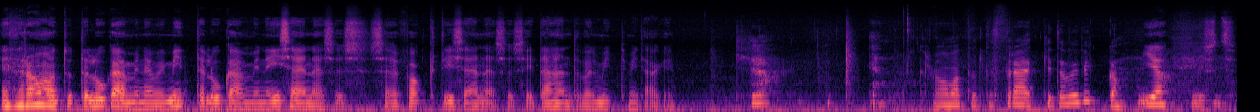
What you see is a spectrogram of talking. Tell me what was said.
et raamatute lugemine või mittelugemine iseeneses, see fakt iseeneses ei tähenda veel mitte midagi. jah, raamatutest rääkida võib ikka. jah, just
